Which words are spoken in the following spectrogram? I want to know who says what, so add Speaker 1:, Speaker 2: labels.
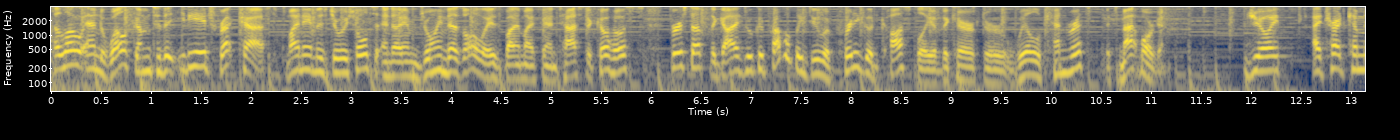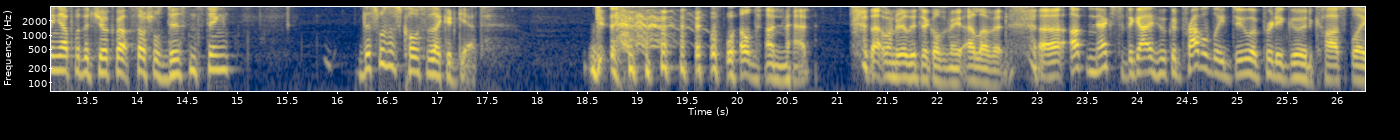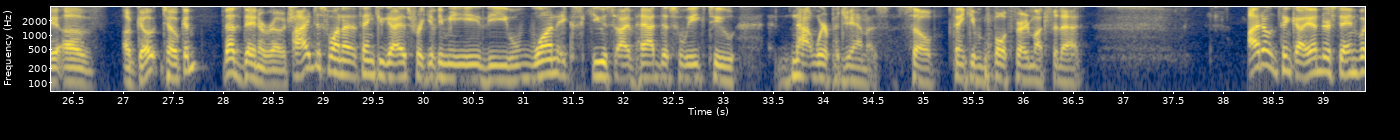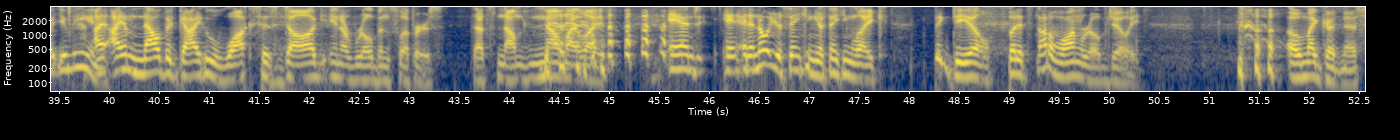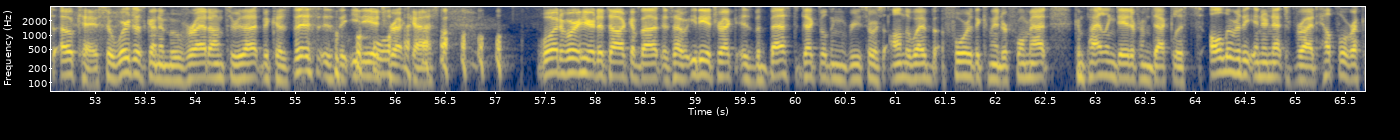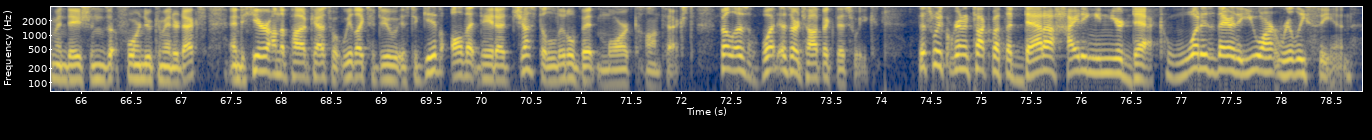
Speaker 1: Hello and welcome to the EDH Recast. My name is Joey Schultz, and I am joined as always by my fantastic co-hosts. First up, the guy who could probably do a pretty good cosplay of the character Will Kenrith. It's Matt Morgan.
Speaker 2: Joey, I tried coming up with a joke about social distancing. This was as close as I could get.
Speaker 1: well done, Matt. That one really tickles me. I love it. Uh, up next, the guy who could probably do a pretty good cosplay of a goat token. That's Dana Roach.
Speaker 3: I just want to thank you guys for giving me the one excuse I've had this week to not wear pajamas. So thank you both very much for that.
Speaker 1: I don't think I understand what you mean.
Speaker 3: I, I am now the guy who walks his dog in a robe and slippers. That's now now my life. and, and and I know what you're thinking. You're thinking like, big deal, but it's not a long robe, Joey.
Speaker 1: oh my goodness. Okay, so we're just going to move right on through that because this is the EDH Recast. What we're here to talk about is how EDHREC is the best deck building resource on the web for the Commander format, compiling data from deck lists all over the internet to provide helpful recommendations for new Commander decks. And here on the podcast, what we like to do is to give all that data just a little bit more context. Fellas, what is our topic this week?
Speaker 2: This week, we're going to talk about the data hiding in your deck. What is there that you aren't really seeing?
